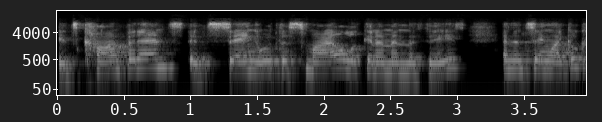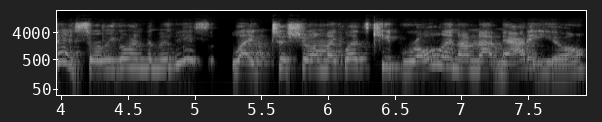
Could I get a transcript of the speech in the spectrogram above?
it's confidence, it's saying it with a smile, looking them in the face, and then saying, like, okay, so are we going to the movies? Like to show them, like, let's keep rolling. I'm not mad at you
